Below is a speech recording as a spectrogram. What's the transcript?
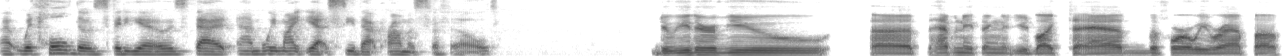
uh, withhold those videos, that um, we might yet see that promise fulfilled. Do either of you uh, have anything that you'd like to add before we wrap up?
